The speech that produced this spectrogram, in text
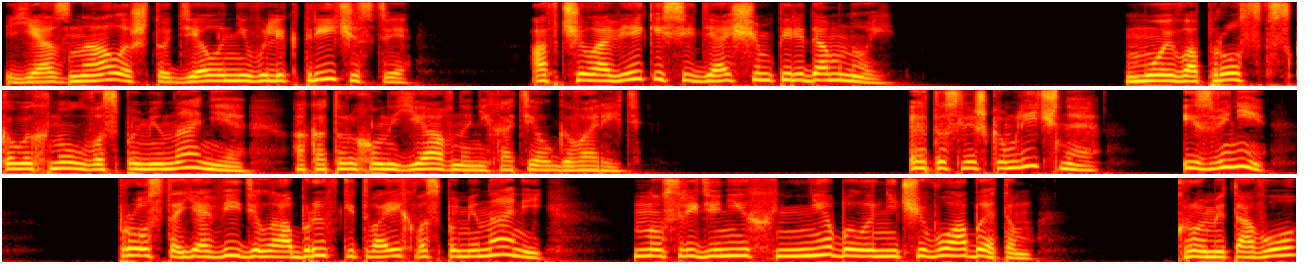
Я знала, что дело не в электричестве, а в человеке, сидящем передо мной. Мой вопрос всколыхнул воспоминания, о которых он явно не хотел говорить. «Это слишком личное? Извини. Просто я видела обрывки твоих воспоминаний — но среди них не было ничего об этом. Кроме того,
